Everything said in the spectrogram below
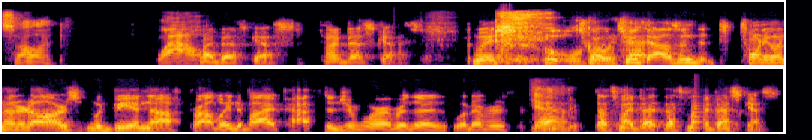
Solid. Wow. My best guess. It's my best guess. Which we'll go with $2,000 $2,100 would be enough probably to buy a passage of wherever the whatever. they're Yeah. trying to do. That's my bet. That's my best guess.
